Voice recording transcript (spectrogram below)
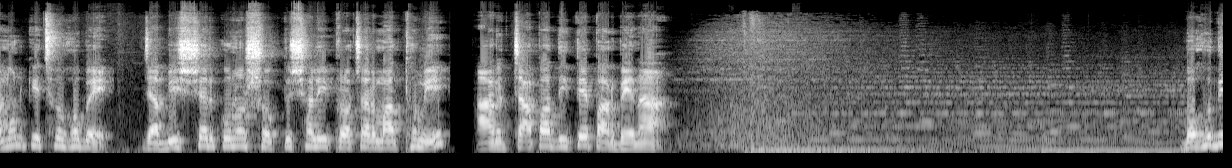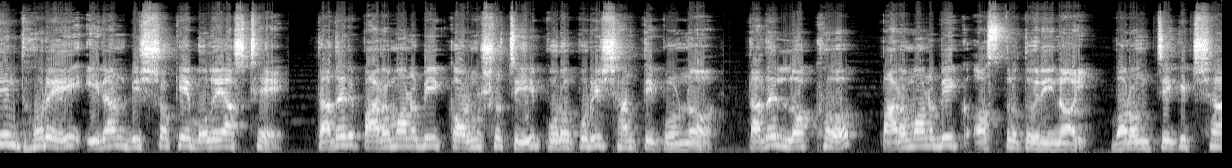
এমন কিছু হবে যা বিশ্বের কোনো শক্তিশালী প্রচার মাধ্যমে আর চাপা দিতে পারবে না। বহুদিন ধরেই ইরান বিশ্বকে বলে আসছে তাদের পারমাণবিক কর্মসূচি পুরোপুরি শান্তিপূর্ণ। তাদের লক্ষ্য পারমাণবিক অস্ত্র তৈরি নয়, বরং চিকিৎসা,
